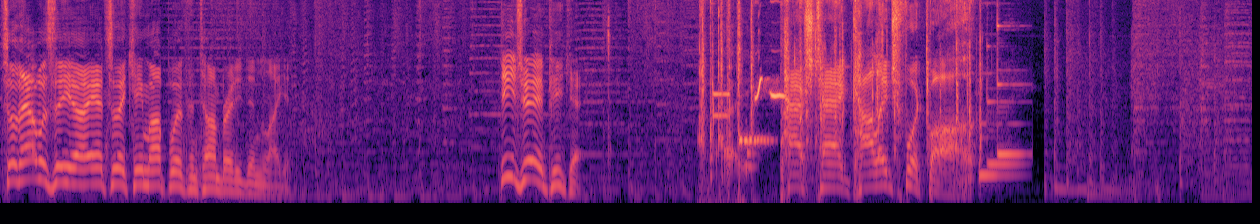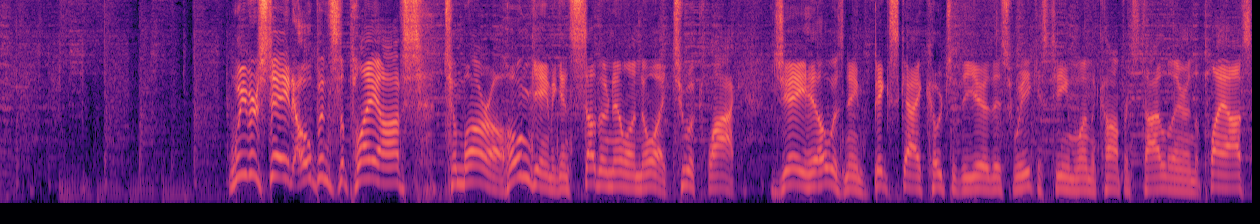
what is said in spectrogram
so that was the uh, answer they came up with, and Tom Brady didn't like it. DJ and PK. Hashtag college football. Weber State opens the playoffs tomorrow. Home game against Southern Illinois, 2 o'clock. Jay Hill was named Big Sky Coach of the Year this week. His team won the conference title. They're in the playoffs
